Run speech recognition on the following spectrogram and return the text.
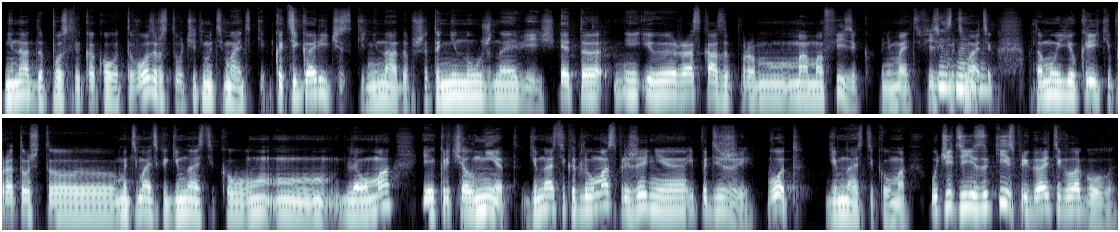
не надо после какого-то возраста учить математики. Категорически не надо, потому что это ненужная вещь. Это и рассказы про мама физик, понимаете, физик-математик. Потому ее крики про то, что математика, гимнастика для ума, я ей кричал, нет, гимнастика для ума, спряжение и падежи. Вот гимнастика ума. Учите языки и спрягайте глаголы.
